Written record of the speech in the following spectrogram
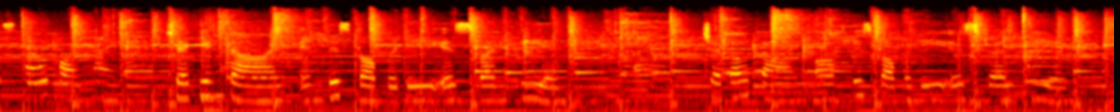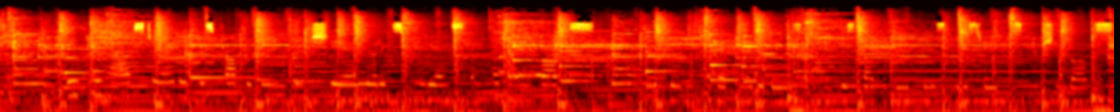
is 4.9. Check-in time in this property is 1 p.m. check-out time of this property is 12 p.m. If you have stayed in this property, please share your experience in the comment box. If you need to get more details about this property, please please read description box.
